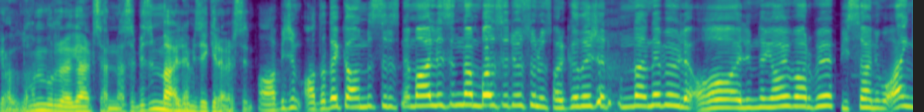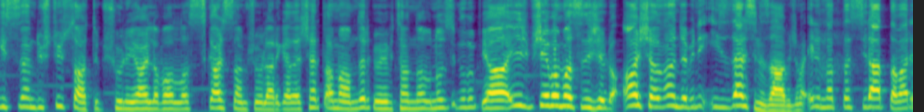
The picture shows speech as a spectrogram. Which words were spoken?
Gel lan buraya gel sen nasıl bizim mahallemize girersin? Abicim adada kalmışsınız. Ne mahallesinden bahsediyorsunuz? Arkadaşlar bunlar ne böyle? Aa elimde yay var be. Bir saniye bu hangisinden düştüyse artık şöyle yayla vallahi sıkarsam şöyle arkadaşlar tamamdır. Böyle bir tane daha buna sıkalım. Ya hiçbir şey yapamazsınız şimdi. Aşağıdan anca beni izlersiniz abicim. Elimde hatta silah da var.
